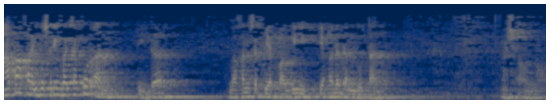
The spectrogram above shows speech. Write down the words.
apakah ibu sering baca Quran? Tidak. Bahkan setiap pagi yang ada dangdutan. Masya Allah.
